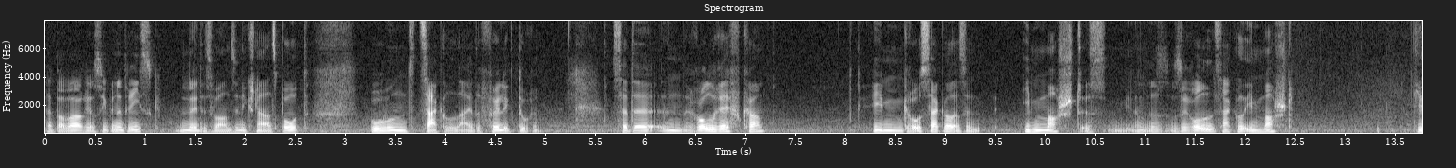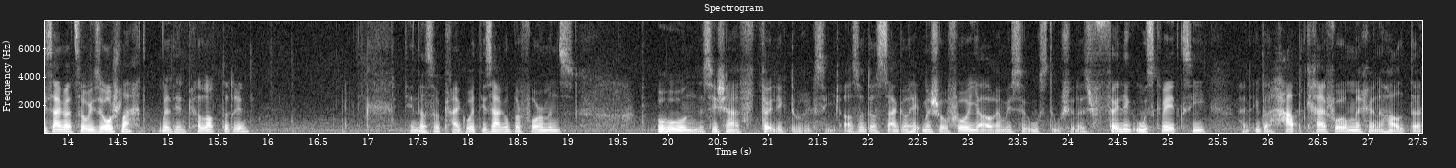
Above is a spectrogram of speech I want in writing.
ein Bavaria 37, nicht ein wahnsinnig schnelles Boot und die Segel leider völlig durch. Es hatte einen Rollreff im Grosssegel, also im Mast, ein Rollsegel im Mast die segeln sowieso schlecht, weil die haben keine Latte drin. Die haben also keine gute Segelperformance. Und es war auch völlig durch. Also das Segel hätte man schon vor Jahren müssen austauschen Das war völlig ausgeweht, hat überhaupt keine Form mehr können halten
